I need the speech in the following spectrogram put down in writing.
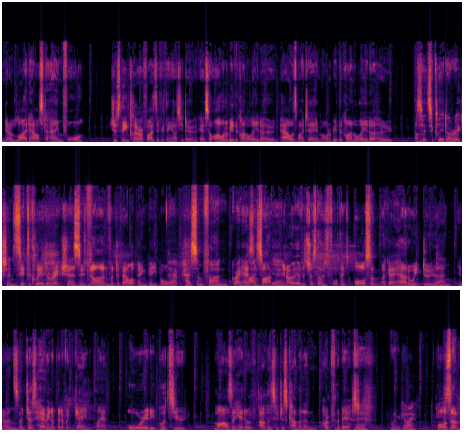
you know, lighthouse to aim for just then clarifies everything else you do. Okay, so I want to be the kind of leader who empowers my team. I want to be the kind of leader who um, Sets a clear direction. sets a clear direction, who's known for developing people Yeah, has some fun. Great. and has place. some fun. Yeah. You know, if it's just those four things, awesome. Okay, how do we do that? Mm, you know, mm. so just having a bit of a game plan already puts you miles ahead of others who just come in and hope for the best. Yeah. There we go. Awesome.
